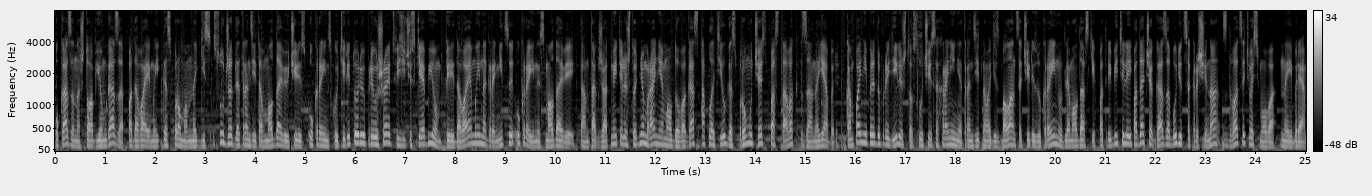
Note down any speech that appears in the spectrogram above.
Указано, что объем газа, подаваемый «Газпромом» на ГИС Суджа для транзита в Молдавию через украинскую территорию, превышает физический объем, передаваемый на границе Украины с Молдавией. Там также отметили, что днем ранее Молдова Газ оплатил «Газпрому» часть поставок за ноябрь. В компании предупредили, что в случае сохранения транзитного дисбаланса через Украину для молдавских потребителей подача газа будет сокращена с 28 ноября.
